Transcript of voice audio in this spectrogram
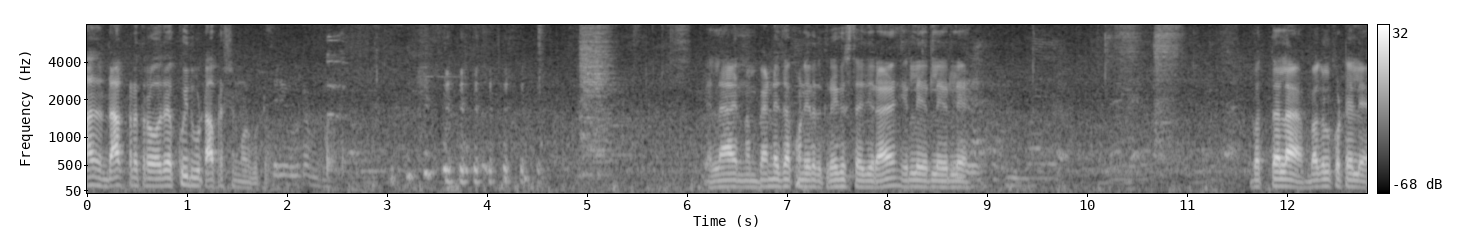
ಆದರೆ ಡಾಕ್ಟ್ರ್ ಹತ್ರ ಹೋದ್ರೆ ಕುಯ್ದುಬಿಟ್ಟು ಆಪ್ರೇಷನ್ ಮಾಡಿಬಿಟ್ಟು ಎಲ್ಲ ನಮ್ಮ ಬ್ಯಾಂಡೇಜ್ ಹಾಕೊಂಡಿರೋದು ಕ್ರೇಗಿಸ್ತಾ ಇದ್ದೀರಾ? ಇರಲಿ ಇರಲಿ ಇರಲಿ. ಗೊತ್ತಲ್ಲ ಬಾಗಲಕೋಟೆಯಲ್ಲಿ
